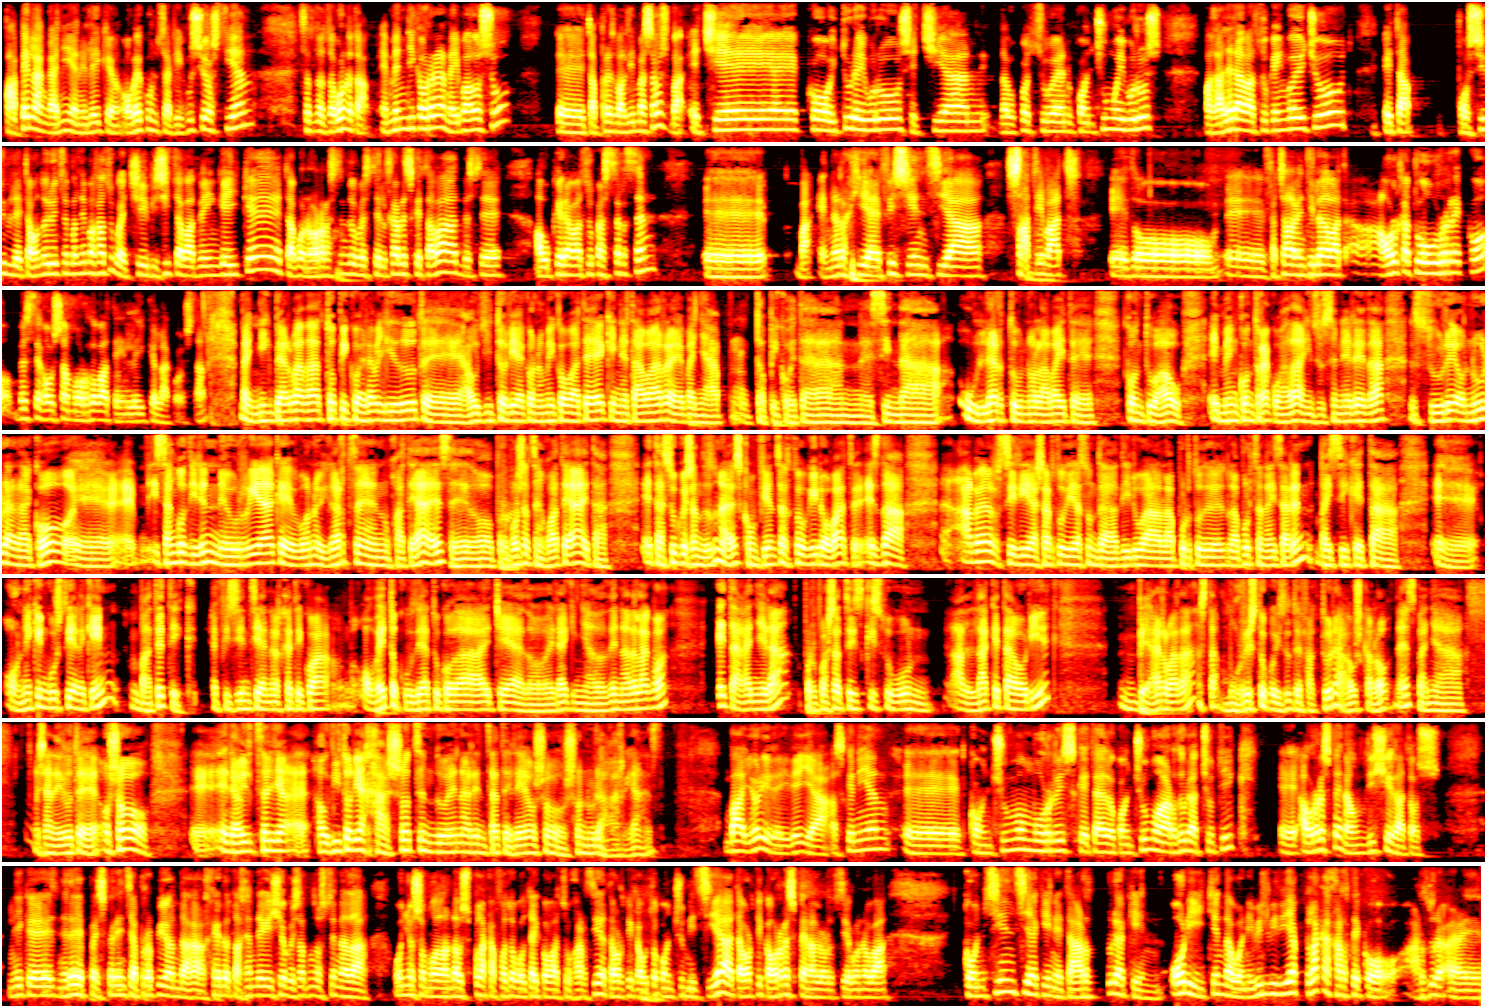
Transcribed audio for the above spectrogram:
papelan gainean inleiken hobekuntzak ikusi hostian, zaten dut, bueno, eta hemendik aurrera nahi badozu, e, eta prez baldin bazauz, ba, etxeko iturei buruz, etxean daukotzuen kontsumoi buruz, ba, galera batzuk egingo ditut, eta posible eta ondo iruditzen baldin bajatzu, ba, etxe bizita bat behin geike, eta bueno, horrazten du beste elkarrizketa bat, beste aukera batzuk aztertzen, e, ba, energia, efizientzia, sate bat, edo e, fatxada ventilada bat aholkatu aurreko beste gauza mordo batein leikelako, ez da? Bai, nik behar bada topiko erabili dut e, auditoria ekonomiko batekin eta bar, e, baina topikoetan ezin da ulertu nola baite kontu hau. Hemen kontrakoa da, zuzen ere da, zure onurarako e, izango diren neurriak, e, bueno, igartzen joatea, ez? Edo proposatzen joatea, eta eta zuk esan duzuna, ez? Konfiantzazko giro bat, ez da, aber, ziria sartu diazun da, dirua lapurtu lapurtzen aizaren, baizik eta e, honekin guztiarekin batetik efizientzia energetikoa hobeto kudeatuko da etxea edo erakina edo dena delakoa eta gainera proposatze izkizugun aldaketa horiek behar bada, hasta murriztuko izute faktura, auskalo, ez? Baina esan dute oso e, erabiltzaile auditoria jasotzen duenarentzat ere oso sonuragarria, ez? Bai, hori da ideia. Azkenian, e, kontsumo murrizketa edo kontsumo arduratsutik e, aurrezpen handixe datoz. Nik e, nire esperientzia propioan da, jero eta jende gehiago esaten doztena da, oino oso modan dauz plaka fotovoltaiko batzu jartzia, eta hortik autokontsumitzia, eta hortik aurrezpen alortzia, bueno, ba, kontzientziakin eta ardurakin hori iken dauen ibilbideak plaka jarteko ardura, e,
